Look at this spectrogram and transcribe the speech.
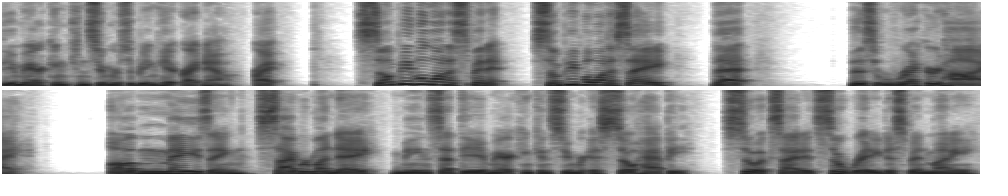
the American consumers are being hit right now, right? Some people want to spin it. Some people want to say that this record high, amazing Cyber Monday means that the American consumer is so happy, so excited, so ready to spend money.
